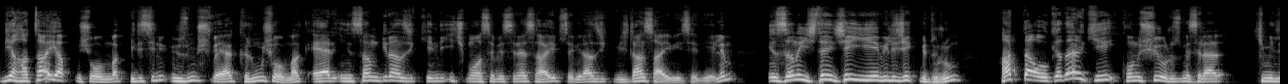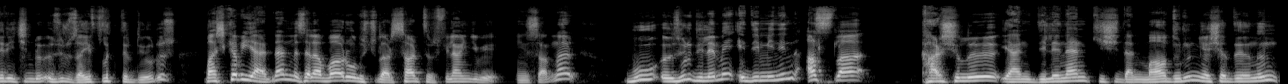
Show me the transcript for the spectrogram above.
bir hata yapmış olmak, birisini üzmüş veya kırmış olmak eğer insan birazcık kendi iç muhasebesine sahipse, birazcık vicdan sahibi ise diyelim, insanı içten içe yiyebilecek bir durum. Hatta o kadar ki konuşuyoruz mesela kimileri içinde özür zayıflıktır diyoruz. Başka bir yerden mesela varoluşçular Sartre falan gibi insanlar bu özür dileme ediminin asla karşılığı yani dilenen kişiden mağdurun yaşadığının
